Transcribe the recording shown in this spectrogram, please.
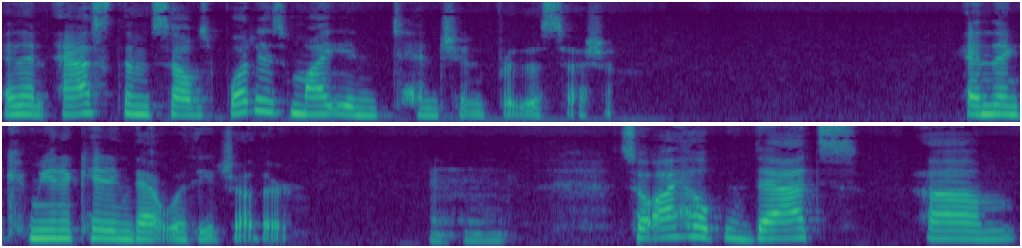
and then ask themselves, what is my intention for this session? And then communicating that with each other. Mm-hmm. So I hope that's um,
